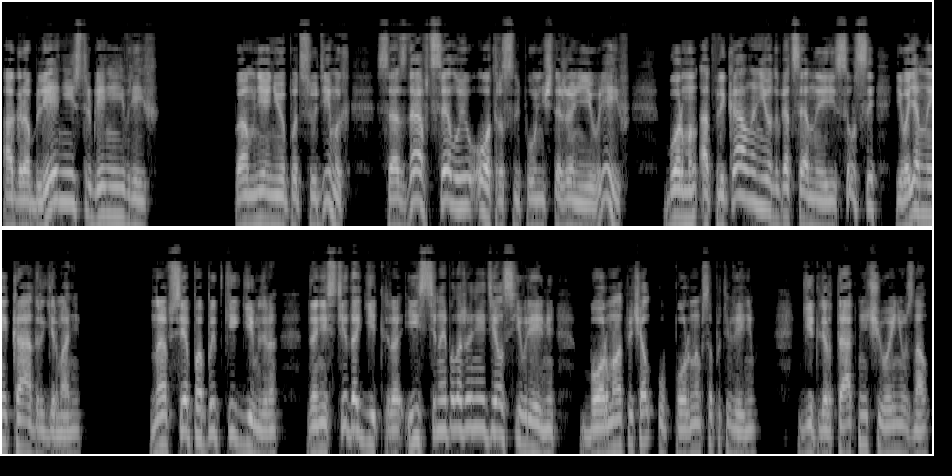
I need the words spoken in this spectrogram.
ограбления и истребления евреев. По мнению подсудимых, создав целую отрасль по уничтожению евреев, Борман отвлекал на нее драгоценные ресурсы и военные кадры Германии. На все попытки Гиммлера донести до Гитлера истинное положение дел с евреями Борман отвечал упорным сопротивлением. Гитлер так ничего и не узнал.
